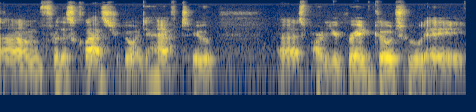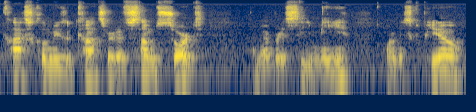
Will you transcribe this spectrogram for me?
Um, for this class, you're going to have to, uh, as part of your grade, go to a classical music concert of some sort. Remember to see me or Miss Capito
